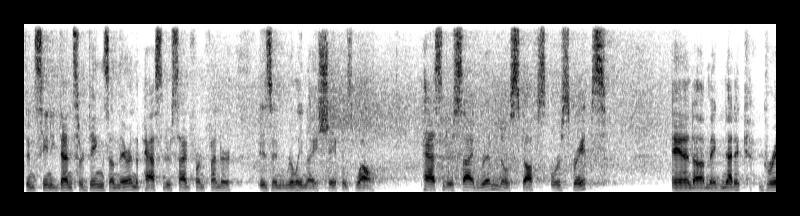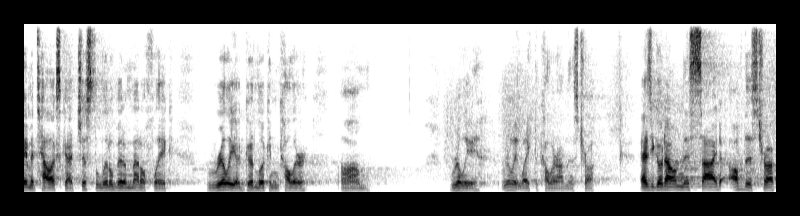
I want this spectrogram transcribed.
Didn't see any dents or dings on there, and the passenger side front fender is in really nice shape as well passenger side rim, no scuffs or scrapes. And uh, magnetic gray metallic's got just a little bit of metal flake. Really a good looking color. Um, really, really like the color on this truck. As you go down this side of this truck,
